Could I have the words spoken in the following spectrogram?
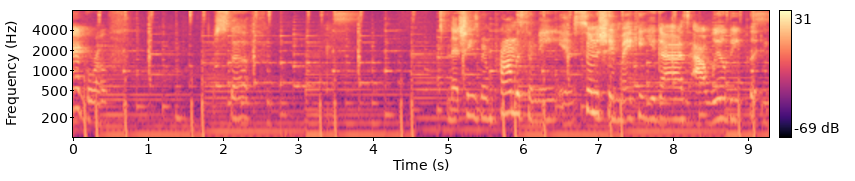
hair growth stuff that she's been promising me. And as soon as she make it you guys I will be putting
